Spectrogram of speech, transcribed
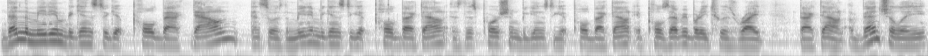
then the medium begins to get pulled back down. And so as the medium begins to get pulled back down, as this portion begins to get pulled back down, it pulls everybody to his right back down. Eventually,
